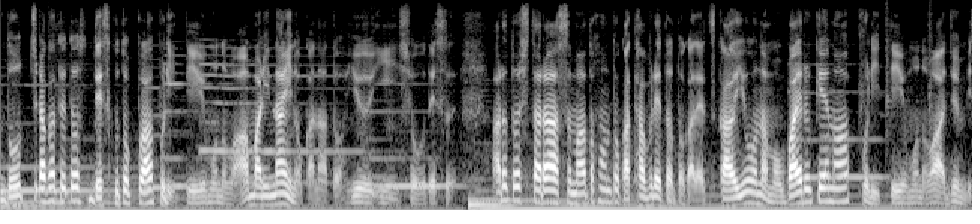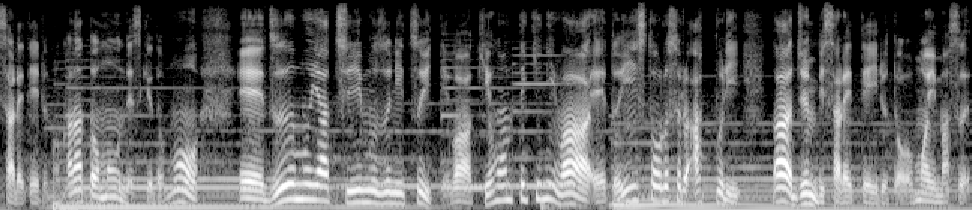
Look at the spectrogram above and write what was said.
どちらかというとデスクトップアプリっていうものはあまりないのかなという印象です。あるとしたらスマートフォンとかタブレットとかで使うようなモバイル系のアプリっていうものは準備されているのかなと思うんですけども、えー、Zoom や Teams については基本的には、えーと、インストールするアプリが準備されていると思います。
